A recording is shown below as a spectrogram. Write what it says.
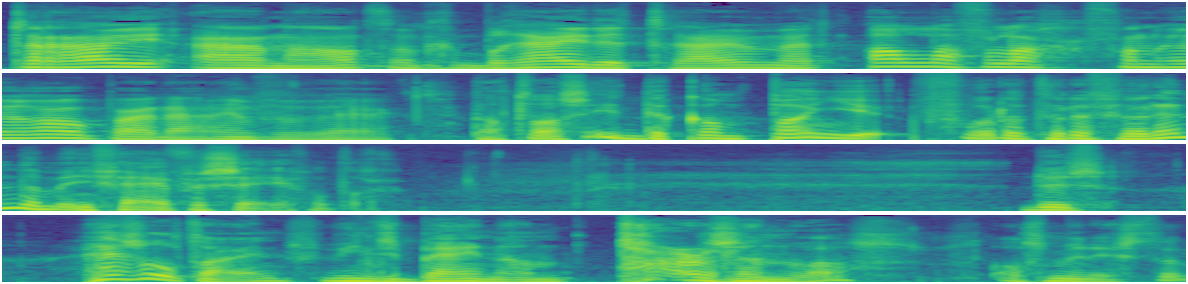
trui aan had. Een gebreide trui met alle vlaggen van Europa daarin verwerkt. Dat was in de campagne voor het referendum in 75. Dus Heseltine, wiens bijnaam Tarzan was als minister,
